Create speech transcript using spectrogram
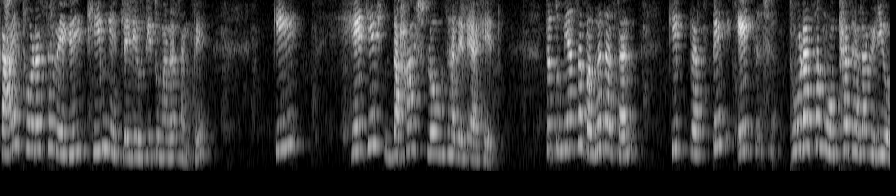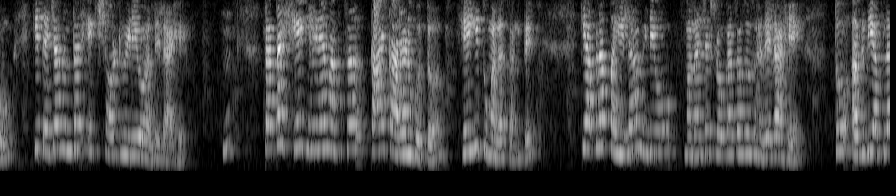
काय थोडंसं वेगळी थीम घेतलेली होती तुम्हाला सांगते. की हे जे दहा श्लोक झालेले आहेत तर तुम्ही असं बघत असाल की प्रत्येक एक थोडासा मोठा झाला व्हिडिओ की त्याच्यानंतर एक शॉर्ट व्हिडिओ आलेला आहे. तर आता हे घेण्यामागचं काय कारण होतं हेही तुम्हाला सांगते. की आपला पहिला व्हिडिओ मनाच्या श्लोकाचा जो झालेला आहे तो अगदी आपला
